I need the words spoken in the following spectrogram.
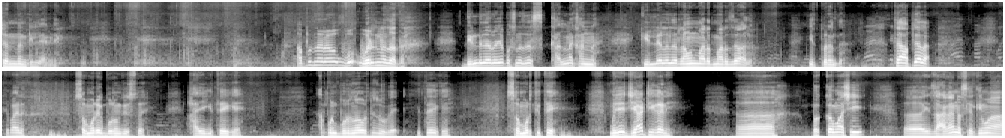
चंदन किल्ल्याकडे. आपण जरा व वर न जाता. दिंड दरवाजापासून जर खालनं खालनं किल्ल्याला जर राऊंड मारत मारत जर आलो इथपर्यंत तर आपल्याला हे पाहिलं समोर एक बुरुंग दिसतोय. हा एक इथे एक आहे. आपण बुरुंगावरतीच उभे इथे एक आहे. समोर तिथे. म्हणजे ज्या ठिकाणी भक्कम अशी जागा नसेल किंवा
